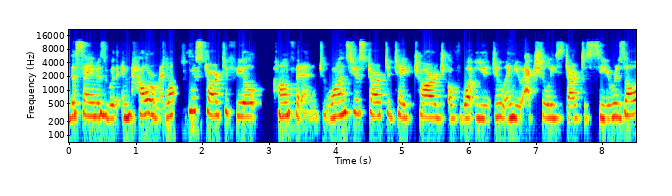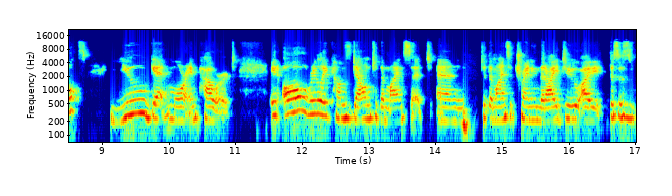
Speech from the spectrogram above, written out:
The same is with empowerment. Once you start to feel confident once you start to take charge of what you do and you actually start to see results you get more empowered. It all really comes down to the mindset and to the mindset training that i do. I this is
